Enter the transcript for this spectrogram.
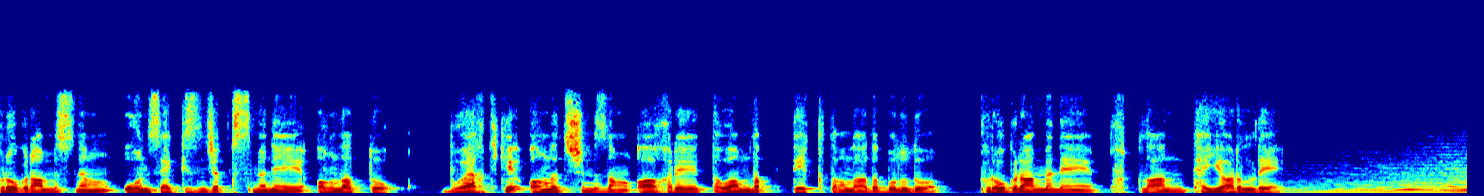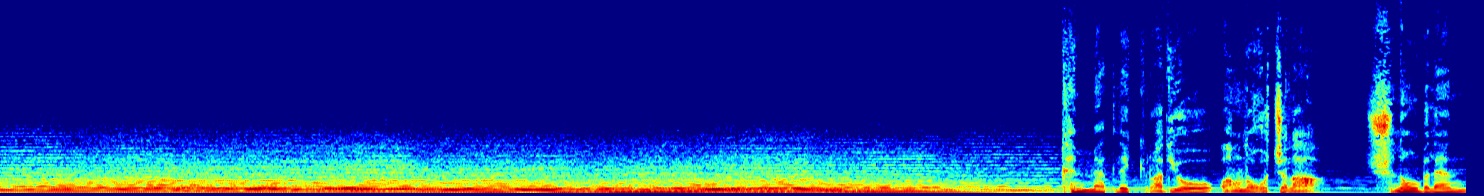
programmasining 18 sakkizinchi qismini anglatdiq. Bu vaqtdagi anglatishimizning oxiri davomliq diqqatinglarda bo'ludi. Programmani Qutlan tayyorildi Qimmatlik radio anglag'uchilar Шуның белән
